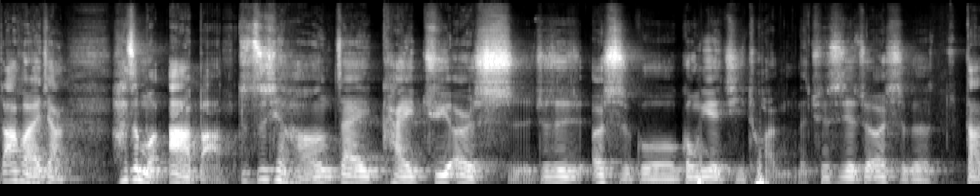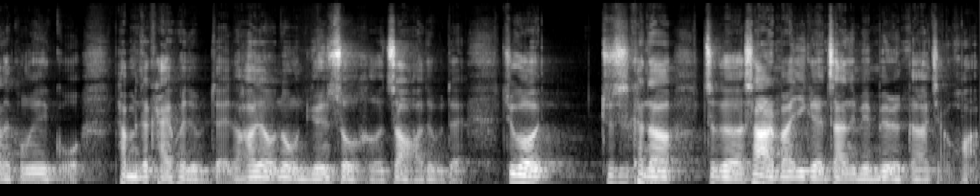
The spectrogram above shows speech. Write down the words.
拉回来讲，他这么二吧，就之前好像在开 G 二十，就是二十国工业集团，全世界最二十个大的工业国，他们在开会，对不对？然后有那种元首合照啊，对不对？结果。就是看到这个沙尔曼一个人站在那边，没有人跟他讲话，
